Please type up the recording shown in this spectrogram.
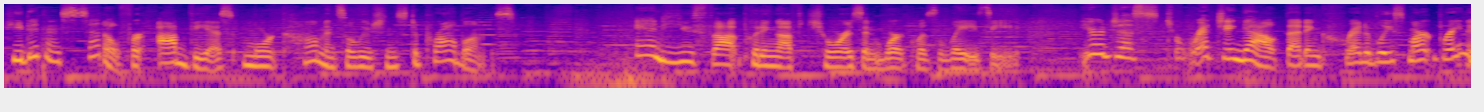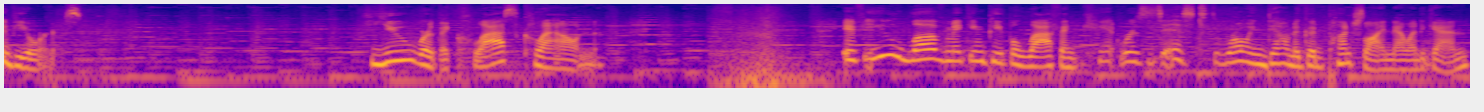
he didn't settle for obvious, more common solutions to problems. And you thought putting off chores and work was lazy. You're just stretching out that incredibly smart brain of yours. You were the class clown. If you love making people laugh and can't resist throwing down a good punchline now and again,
